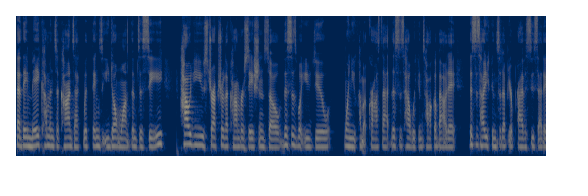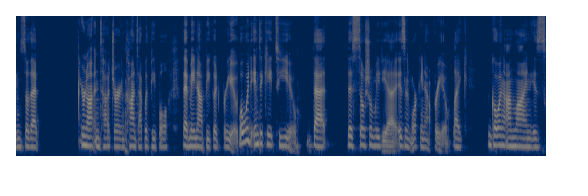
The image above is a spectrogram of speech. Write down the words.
that they may come into contact with things that you don't want them to see, how do you structure the conversation? So this is what you do when you come across that. This is how we can talk about it. This is how you can set up your privacy settings so that you're not in touch or in contact with people that may not be good for you. What would indicate to you that this social media isn't working out for you? Like going online is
